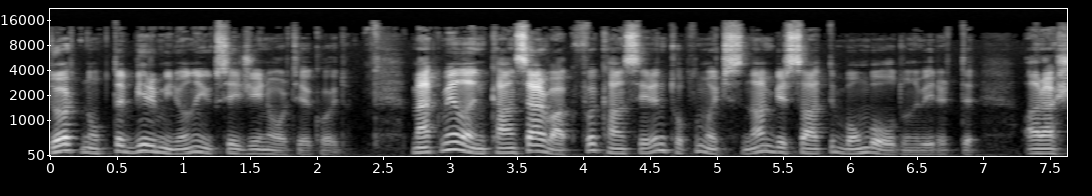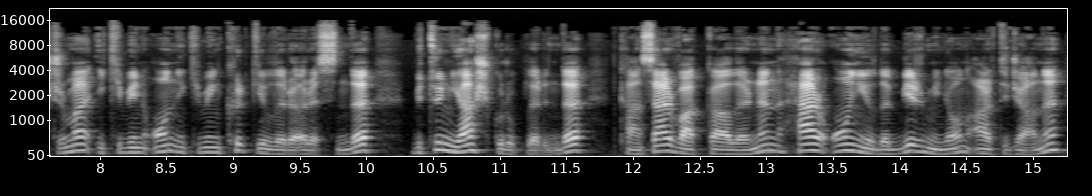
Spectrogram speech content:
4.1 milyona yükseleceğini ortaya koydu. Macmillan Kanser Vakfı kanserin toplum açısından bir saatli bomba olduğunu belirtti. Araştırma 2010-2040 yılları arasında bütün yaş gruplarında kanser vakalarının her 10 yılda 1 milyon artacağını,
